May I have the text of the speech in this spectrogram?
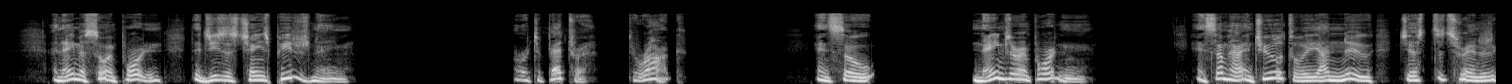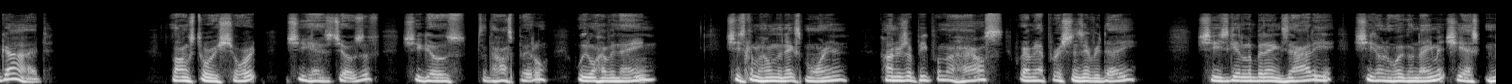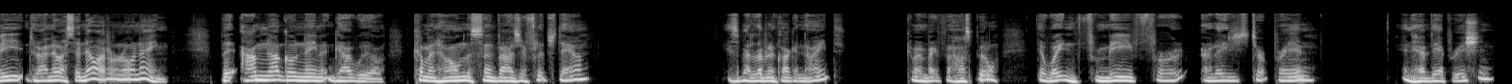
a name is so important that Jesus changed Peter's name or to Petra, to rock. And so names are important. And somehow intuitively, I knew just to surrender to God. Long story short, she has Joseph. She goes to the hospital. We don't have a name. She's coming home the next morning. Hundreds of people in the house. We're having apparitions every day. She's getting a little bit of anxiety. She don't know what to name it. She asked me, do I know? I said, no, I don't know a name, but I'm not going to name it. God will. Coming home, the sun visor flips down. It's about 11 o'clock at night. Coming back from the hospital. They're waiting for me for Our Lady to start praying and have the apparition.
